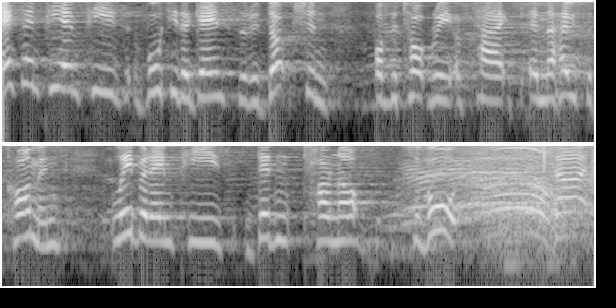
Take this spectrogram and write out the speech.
SNP MPs voted against the reduction of the top rate of tax in the House of Commons. Labour MPs didn't turn up to vote. That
